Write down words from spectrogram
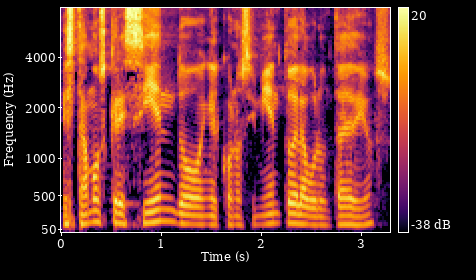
¿Estamos creciendo en el conocimiento de la voluntad de Dios?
